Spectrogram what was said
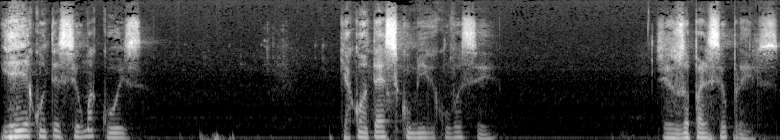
E aí aconteceu uma coisa que acontece comigo e com você. Jesus apareceu para eles.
